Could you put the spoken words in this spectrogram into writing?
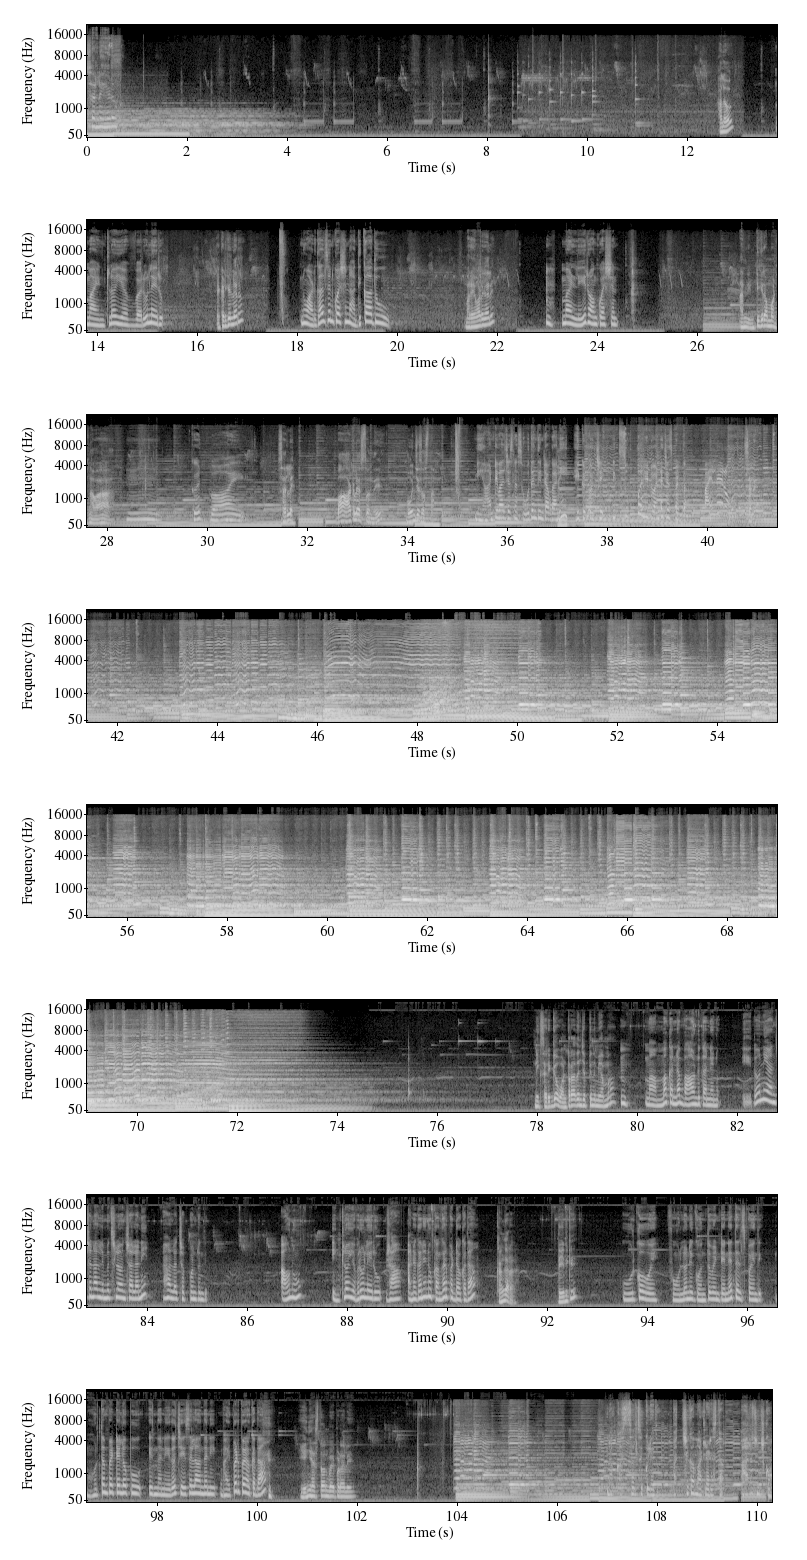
సర్లే ఏడవకు. హలో? మా ఇంట్లో ఎవ్వరూ లేరు. ఎక్కడికి వెళ్ళారు నువ్వు అడగాల్సిన క్వశ్చన్ అది కాదు. మరేం అడగాలి? మ్, మళ్ళీ రాంగ్ క్వశ్చన్ నన్ను ఇంటికి రమ్మంటున్నావా? గుడ్ బాయ్ సర్లే బాగా ఆకలేస్తుంది భోజనం చేసి వస్తా. మీ ఆంటీ వాళ్ళు చేసిన సోదం తింటావు కానీ ఇక్కడికి వచ్చి నీకు సూపర్ హిట్ వంట చేసి పెడతా. బయలుదేరు. సరే. నీకు సరిగ్గా వంట రాదని చెప్పింది మీ అమ్మ? మ్, మా అమ్మ కన్నా బాగుండుతాను నేను. ఏదో నీ అంచనా లిమిట్స్లో ఉంచాలని అలా చెప్పుంటుంది. అవును ఇంట్లో ఎవరూ లేరు. రా అనగానే నువ్వు కంగారు పడ్డావు కదా? కంగారా? దేనికి? ఊరుకోవోయ్ ఫోన్లో నీ గొంతు వింటేనే తెలిసిపోయింది. ముహూర్తం పెట్టేలోపు ఇది నన్ను ఏదో చేసేలా ఉందని భయపడిపోయావు కదా? ఏం చేస్తావని భయపడాలి? అస్సలు సిగ్గులేదు. పచ్చిగా మాట్లాడేస్తా. ఆలోచించుకో.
